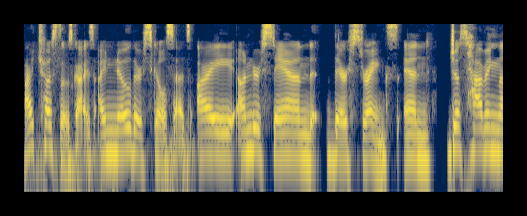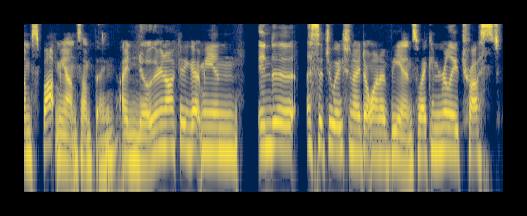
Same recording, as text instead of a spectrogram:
I trust those guys. I know their skill sets. I understand their strengths and just having them spot me on something. I know they're not going to get me in into a situation I don't want to be in. So I can really trust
